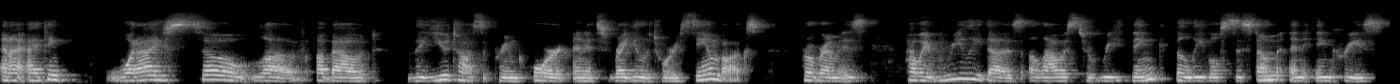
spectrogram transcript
and I, I think what i so love about the utah supreme court and its regulatory sandbox program is how it really does allow us to rethink the legal system and increase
